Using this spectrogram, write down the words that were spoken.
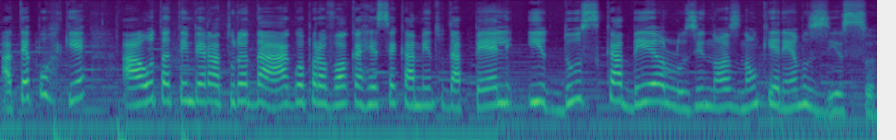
Até porque a alta temperatura da água provoca ressecamento da pele e dos cabelos e nós não queremos isso.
